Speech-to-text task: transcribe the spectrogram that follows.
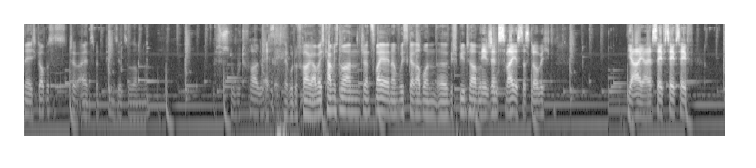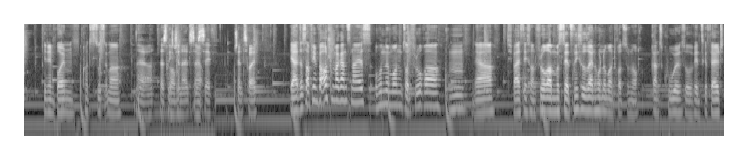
Ne, ich glaube, es ist Gen 1 mit Pinsir zusammen, ne? eine gute Frage. Das ist echt eine gute Frage. Aber ich kann mich nur an Gen 2 erinnern, wo ich Scarabon äh, gespielt habe. Nee, Gen 2 ist das, glaube ich. Ja, ja, safe, safe, safe. In den Bäumen konntest du es immer. Ja, das ist nicht Gen 1, das ja. ist safe. Gen 2. Ja, das ist auf jeden Fall auch schon mal ganz nice. Hundemon, Sonflora, hm, ja, ich weiß nicht, Sonflora müsste jetzt nicht so sein, Hundemon trotzdem noch ganz cool, so wenn es gefällt.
